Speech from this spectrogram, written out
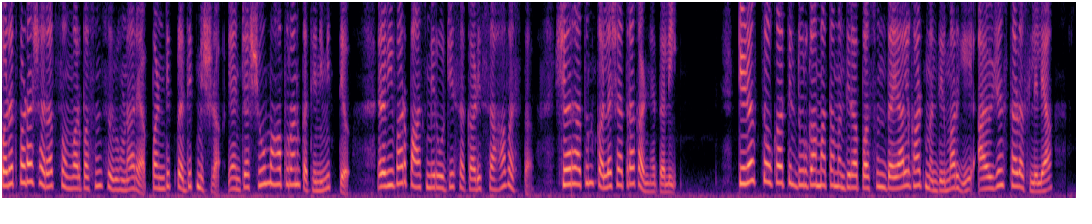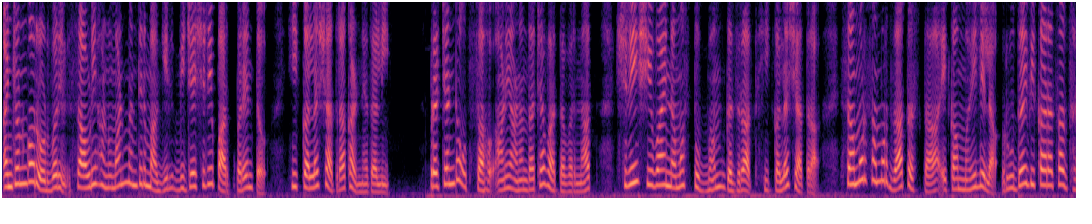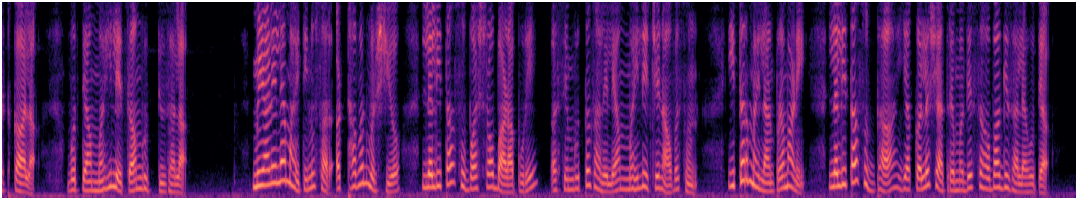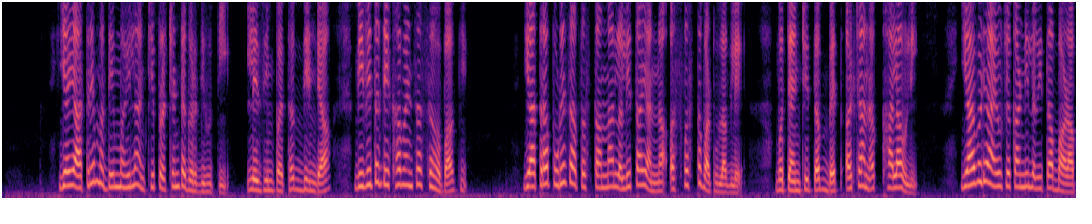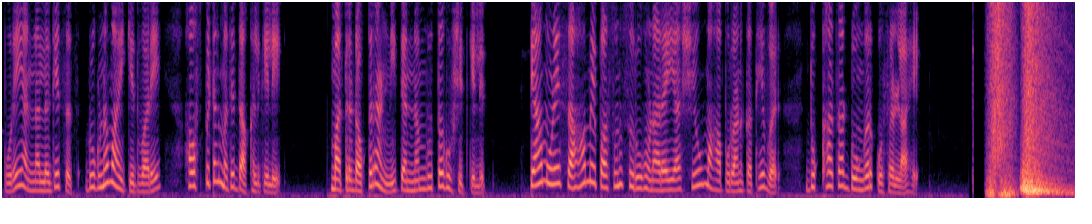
परतवाडा शहरात सोमवारपासून सुरू होणाऱ्या पंडित प्रदीप मिश्रा यांच्या शिवमहापुराण कथेनिमित्त रविवार पाच मे रोजी सकाळी सहा वाजता शहरातून कलशयात्रा काढण्यात आली. टिळक चौकातील दुर्गामाता मंदिरापासून दयालघाट मंदिर मार्गे आयोजन स्थळ असलेल्या अंजनगाव रोडवरील सावडी हनुमान मंदिर मागील विजयश्री पार्कपर्यंत ही कलश यात्रा काढण्यात आली. प्रचंड उत्साह आणि आनंदाच्या वातावरणात श्री शिवाय नमस्तुभम गजरात ही कलश यात्रा समोर समोर जात असता एका महिलेला हृदयविकाराचा झटका आला व त्या महिलेचा मृत्यू झाला. मिळालेल्या माहितीनुसार अठ्ठावन्न वर्षीय ललिता सुभाषराव बाळापुरे असे मृत झालेल्या महिलेचे नाव असून इतर महिलांप्रमाणे ललिता सुद्धा या कलश यात्रेमध्ये सहभागी झाल्या होत्या. या यात्रेमध्ये महिलांची प्रचंड गर्दी होती. लेझिम पथक दिंड्या विविध देखाव्यांचा सहभाग यात्रा पुढे जात असताना ललिता यांना अस्वस्थ वाटू लागले व त्यांची तब्येत अचानक खालावली. यावेळी आयोजकांनी ललिता बाळापुरे यांना लगेचच रुग्णवाहिकेद्वारे हॉस्पिटलमध्ये दाखल केले. मात्र डॉक्टरांनी त्यांना मृत घोषित केलेत. त्यामुळे सहा मेपासून सुरू होणाऱ्या या शिव महापुराण कथेवर दुःखाचा डोंगर कोसळला आहे.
